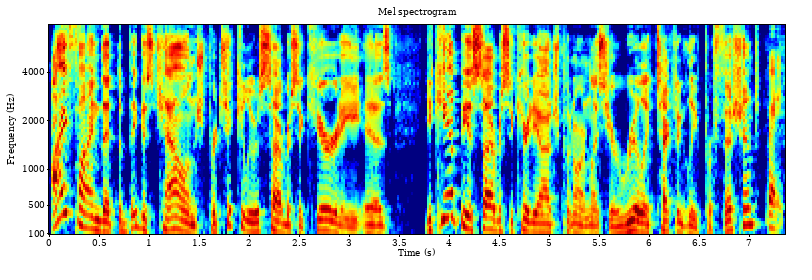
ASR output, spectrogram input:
I find that the biggest challenge, particularly with cybersecurity, is you can't be a cybersecurity entrepreneur unless you're really technically proficient. Right.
